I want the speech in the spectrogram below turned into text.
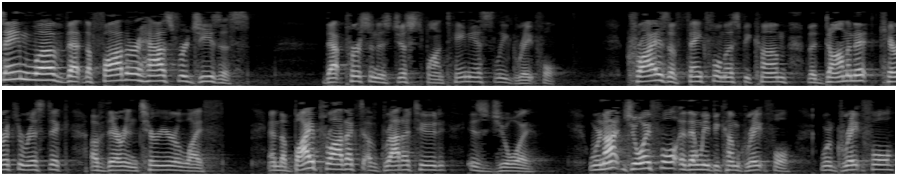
same love that the Father has for Jesus, that person is just spontaneously grateful. Cries of thankfulness become the dominant characteristic of their interior life. And the byproduct of gratitude is joy. We're not joyful and then we become grateful. We're grateful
